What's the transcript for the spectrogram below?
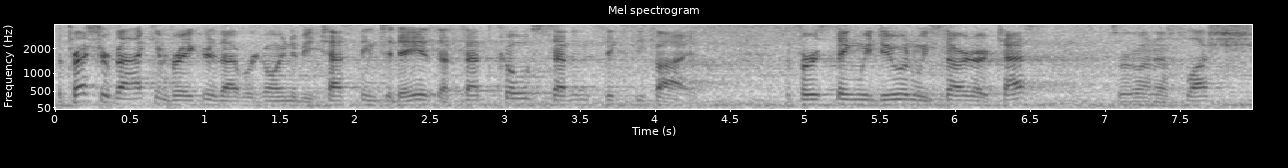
The pressure vacuum breaker that we're going to be testing today is a Febco 765. The first thing we do when we start our test is we're going to flush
